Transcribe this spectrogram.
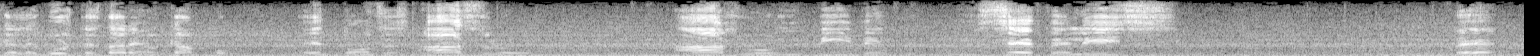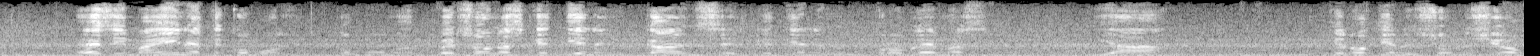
que le gusta estar en el campo, entonces hazlo, hazlo y vive y sé feliz. ¿Ve? Es imagínate como, como personas que tienen cáncer, que tienen problemas ya que no tienen solución,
